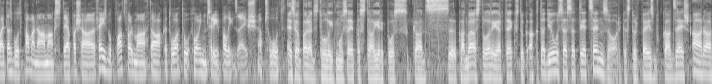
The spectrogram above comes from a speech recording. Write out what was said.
lai tas būtu pamanāmāks tajā pašā pašā Facebook platformā, tā ka to, to, to viņi mums arī ir palīdzējuši. Absolūti. Es jau paredzu, tūlīt mūsu e-pastā ieripos kāds, kādu vēstuli arī ar tekstu, ak, tad jūs esat tie cenzori, kas tur Facebookā dzēš ārā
